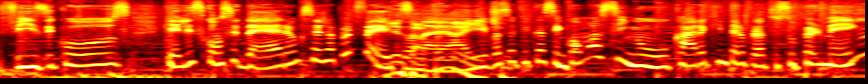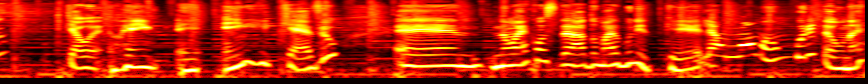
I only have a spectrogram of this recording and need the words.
físicos que eles consideram que seja perfeito, Exatamente. né? Aí você fica assim, como assim? O cara que interpreta o Superman que é o Henry Cavill, é, não é considerado o mais bonito, porque ele é um homão bonitão, né?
